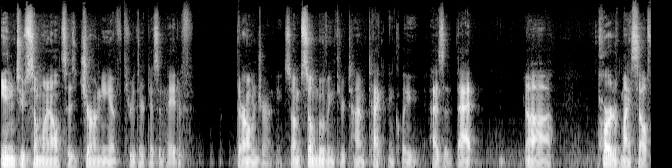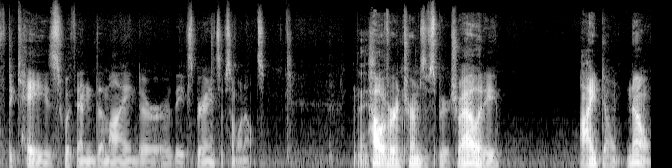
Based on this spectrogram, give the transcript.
into someone else's journey of through their dissipative, their own journey. So I'm still moving through time technically as that uh, part of myself decays within the mind or, or the experience of someone else. Nice. However, in terms of spirituality, I don't know.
